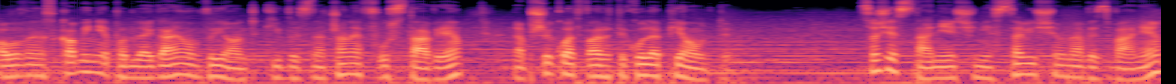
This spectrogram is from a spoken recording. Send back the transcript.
Obowiązkowi nie podlegają wyjątki wyznaczone w ustawie, np. w artykule 5. Co się stanie, jeśli nie stawisz się na wyzwanie?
